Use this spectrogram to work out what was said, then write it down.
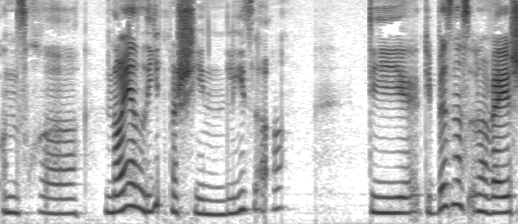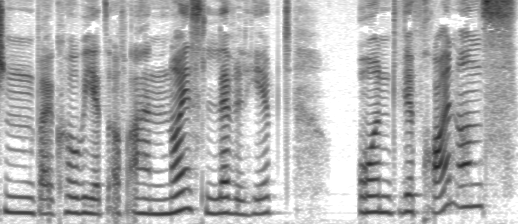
unsere neue Lead Machine Lisa die die Business Innovation bei Kobe jetzt auf ein neues Level hebt. Und wir freuen uns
